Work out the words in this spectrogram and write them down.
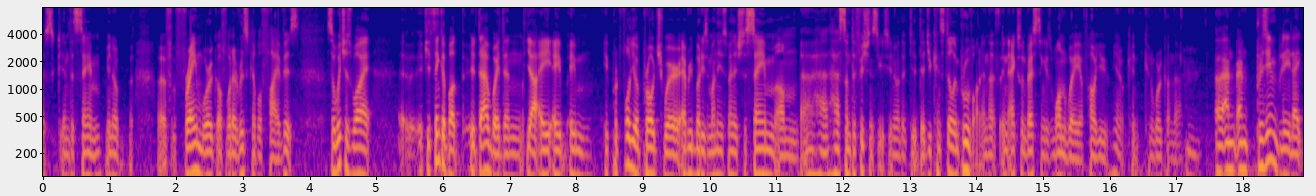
risk in the same you know uh, f- framework of what a risk level five is. So which is why if you think about it that way, then yeah, a, a, a, a portfolio approach where everybody's money is managed the same um, uh, ha- has some deficiencies, you know, that you, that you can still improve on. And in actual investing is one way of how you you know can, can work on that. Mm. Uh, and, and presumably, like,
